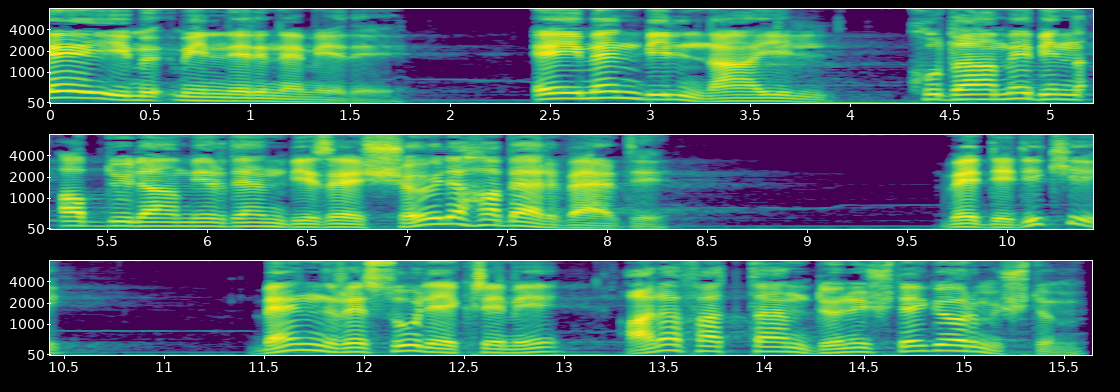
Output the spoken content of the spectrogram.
''Ey müminlerin emiri! Eymen bil Nail, Kudame bin Abdülamir'den bize şöyle haber verdi. Ve dedi ki, ben Resul-i Ekrem'i Arafat'tan dönüşte görmüştüm.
